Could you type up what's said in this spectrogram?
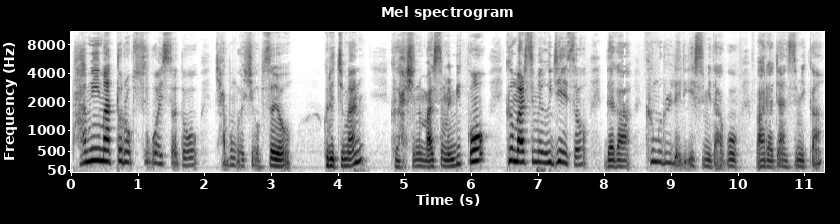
밤이 맞도록 수고했어도 잡은 것이 없어요. 그랬지만 그 하시는 말씀을 믿고 그 말씀에 의지해서 내가 그물을 내리겠습니다 하고 말하지 않습니까?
